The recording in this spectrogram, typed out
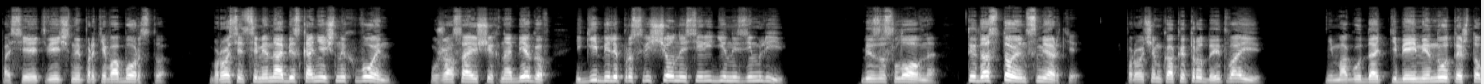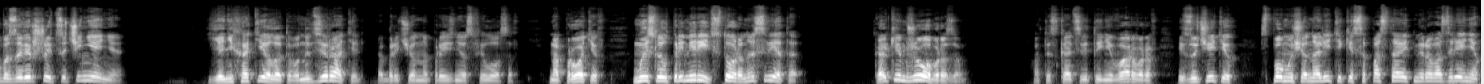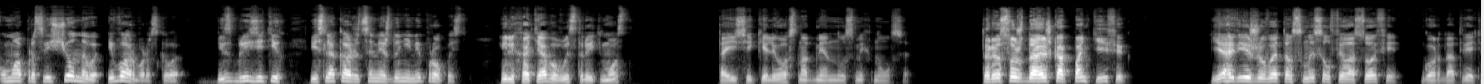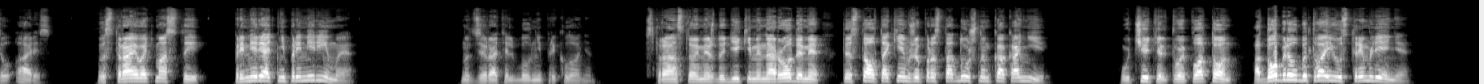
Посеять вечное противоборство, бросить семена бесконечных войн, ужасающих набегов и гибели просвещенной середины земли. Безусловно, ты достоин смерти, впрочем, как и труды твои. Не могу дать тебе и минуты, чтобы завершить сочинение. Я не хотел этого, надзиратель, обреченно произнес философ. Напротив, мыслил примирить стороны света. Каким же образом? Отыскать святыни варваров, изучить их, с помощью аналитики сопоставить мировоззрение ума просвещенного и варварского, изблизить их, если окажется между ними пропасть, или хотя бы выстроить мост. Таисий Келиос надменно усмехнулся. «Ты рассуждаешь как понтифик». «Я вижу в этом смысл философии», — гордо ответил Арис. «Выстраивать мосты, примерять непримиримое». Надзиратель был непреклонен. «Странствуя между дикими народами, ты стал таким же простодушным, как они. Учитель твой Платон одобрил бы твои устремления?»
